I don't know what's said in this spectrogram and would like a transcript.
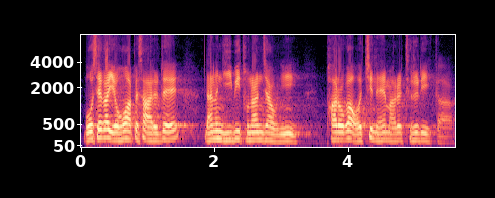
모세가 여호와 앞에서 아뢰되 나는 입이 둔한 자오니 바로가 어찌 내 말을 들으리까?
